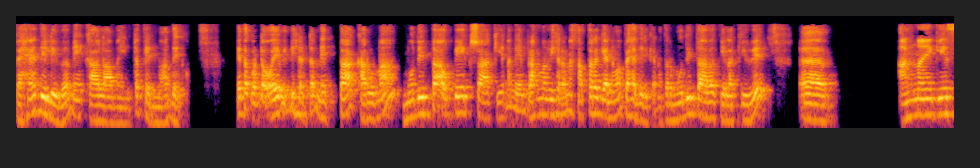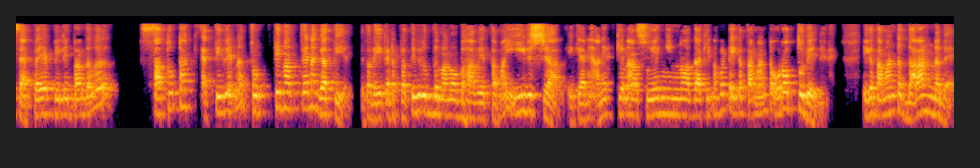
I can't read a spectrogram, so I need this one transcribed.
පැහැදිලිව මේ කාලාමයින්ට පෙන්වා දෙනවා. එතකොට ওই විදිහට මෙත්තා, කරුණා, මුදිතා, උපේක්ෂා කියන මේ බ්‍රහ්ම විහරණ හතර ගැනම පැහැදිලි කරනවා. ඒතර මුදිතාව කියලා කිව්වේ අන් අයගේ සැපය පිළිබඳව සතුටක් ඇති වෙන තෘප්තිමත් වෙන ගතිය. එතකොට ඒකට ප්‍රතිවිරුද්ධ මනෝභාවය තමයි ඊර්ෂ්‍යාව. ඒ කියන්නේ අනිත් කෙනා සුවෙන් ඉන්නවා දකින්නකොට ඒක Tamanට ඔරොත්තු දෙන්නේ නැහැ. ඒක Tamanට දරන්න බෑ.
